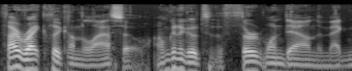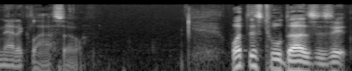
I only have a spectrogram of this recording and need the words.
If I right click on the lasso, I'm going to go to the third one down, the magnetic lasso. What this tool does is it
